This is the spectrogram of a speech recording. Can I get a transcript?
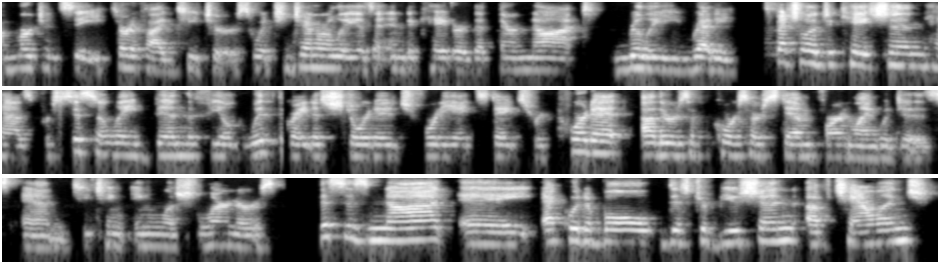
emergency certified teachers, which generally is an indicator that they're not really ready. Special education has persistently been the field with the greatest shortage. 48 states report it. Others, of course, are STEM, foreign languages, and teaching English learners. This is not a equitable distribution of challenge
